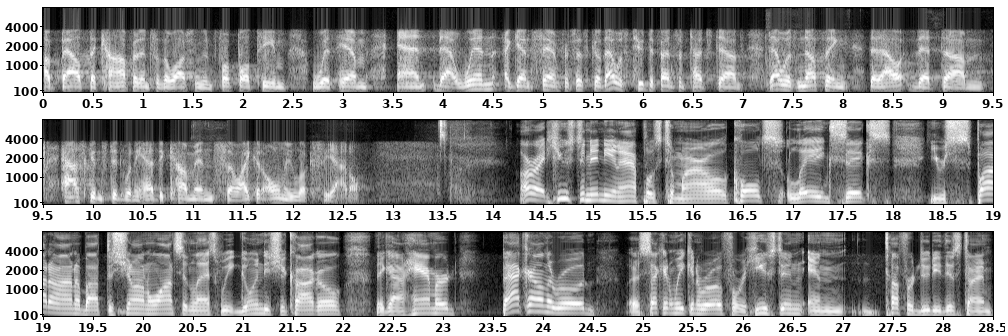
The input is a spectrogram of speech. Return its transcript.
about the confidence of the Washington football team with him. And that win against San Francisco, that was two defensive touchdowns. That was nothing that out, that um, Haskins did when he had to come in, so I could only look Seattle. All right, Houston, Indianapolis tomorrow. Colts laying six. You were spot on about Deshaun Watson last week going to Chicago. They got hammered. Back on the road, a second week in a row for Houston, and tougher duty this time.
